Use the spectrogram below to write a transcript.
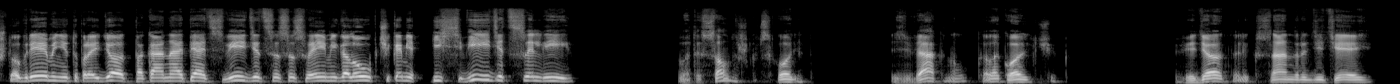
что времени-то пройдет, пока она опять свидится со своими голубчиками, и свидится ли. Вот и солнышко всходит, звякнул колокольчик. Ведет Александра детей,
